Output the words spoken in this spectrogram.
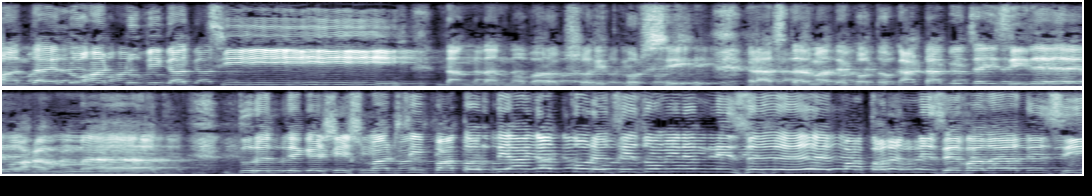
মাথায় লোহার টুপি গাচ্ছি দান দান মোবারক শহীদ করছি। রাস্তার মাঝে কত কাটা বিছাইছি রে মোহাম্মদ। দূরের থেকে শীষ মারছি, পাথর দিয়ে আঘাত করেছি, জমিনের নিচে, পাথরের নিচে ফালাইয়া দিছি।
